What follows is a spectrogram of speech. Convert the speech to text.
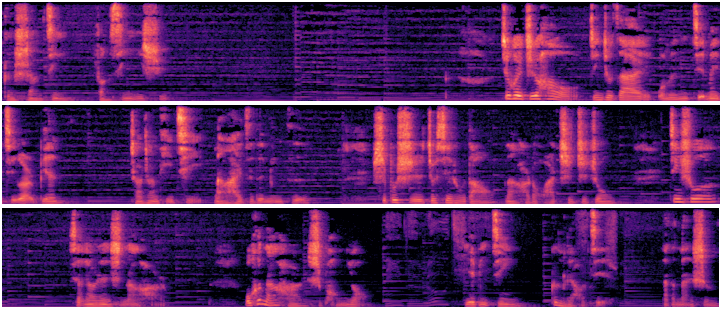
更是让静放心一许。”聚会之后，静就在我们姐妹几个耳边，常常提起男孩子的名字，时不时就陷入到男孩的花痴之中。静说：“想要认识男孩，我和男孩是朋友，也比静更了解那个男生。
